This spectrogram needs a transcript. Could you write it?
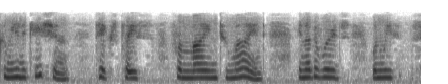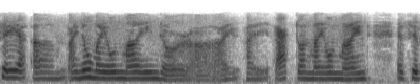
communication takes place from mind to mind. In other words, when we say, um, I know my own mind, or uh, I, I act on my own mind as if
